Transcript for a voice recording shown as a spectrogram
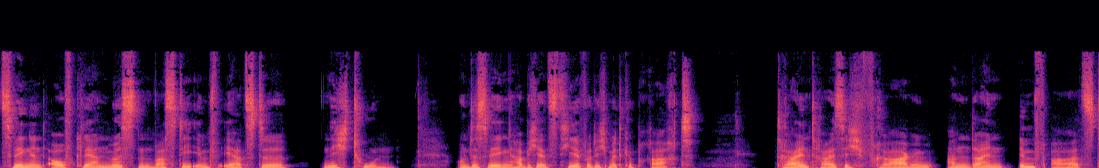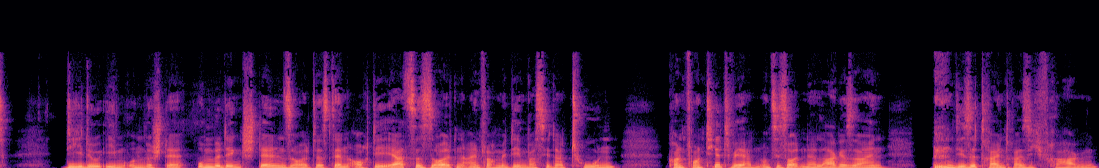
zwingend aufklären müssten, was die Impfärzte nicht tun. Und deswegen habe ich jetzt hier für dich mitgebracht 33 Fragen an deinen Impfarzt, die du ihm unbedingt stellen solltest, denn auch die Ärzte sollten einfach mit dem, was sie da tun, konfrontiert werden und sie sollten in der Lage sein, diese 33 Fragen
